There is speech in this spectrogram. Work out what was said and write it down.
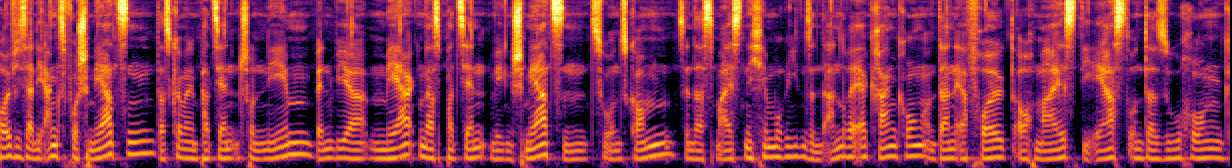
häufig ist ja die Angst vor Schmerzen, das können wir den Patienten schon nehmen. Wenn wir merken, dass Patienten wegen Schmerzen zu uns kommen, sind das meist nicht Hämorrhoiden, sind andere Erkrankungen und dann erfolgt auch meist die Erstuntersuchung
